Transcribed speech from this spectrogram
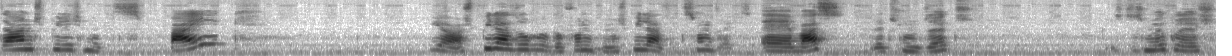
Dann spiele ich mit Spike. Ja, Spielersuche gefunden. Spieler 6 von 6. Äh, was? 6 von 6? Ist das möglich?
